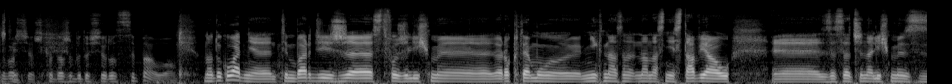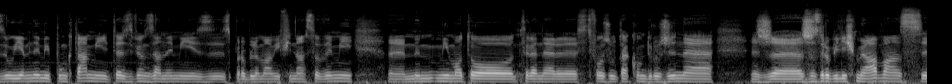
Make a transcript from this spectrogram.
No właśnie, szkoda, żeby to się rozsypało. No dokładnie, tym bardziej, że stworzyliśmy rok temu, nikt nas, na nas nie stawiał. Z- zaczynaliśmy z ujemnymi punktami, też związanymi z, z problemami finansowymi. My, mimo to trener stworzył taką drużynę, że, że zrobiliśmy awans. E,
